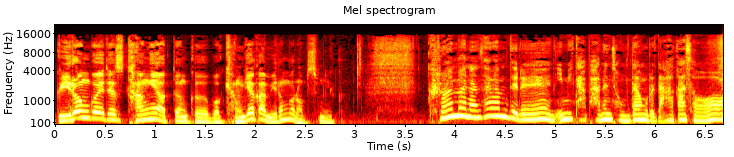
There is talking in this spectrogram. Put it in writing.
그 이런 거에 대해서 당의 어떤 그 뭐 경계감 이런 건 없습니까? 그럴 만한 사람들은 이미 다 바른 정당으로 나가서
